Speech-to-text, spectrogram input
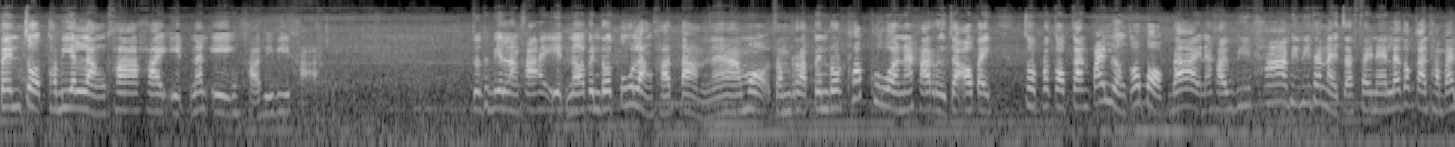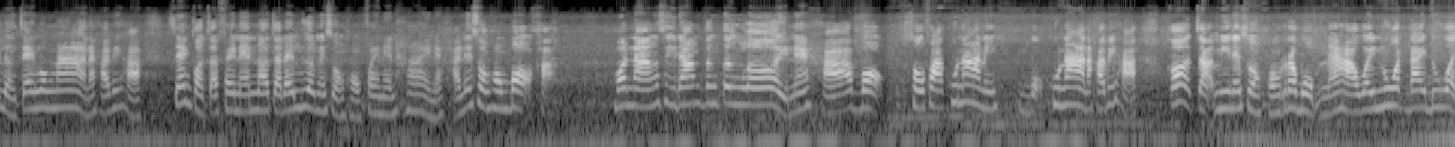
เป็นจดทะเบียนหลังคาไฮเอ็ดนั่นเองค่ะพี่ๆค่ะ จดทะเบียนหลังคาไฮเอ็ดเนาะเป็นรถตู้หลังคาต่ำนะคะ เหมาะสำหรับเป็นรถครอบครัวนะคะ หรือจะเอาไปจดประกอบการป้ายเหลืองก็บอกได้นะคะพี่ถ้าพี่ๆท่านไหนจัดไฟแนนซ์และต้องการทำป้ายเหลืองแจ้งล่วงหน้านะคะพี่คะแจ้งก่อนจัดไฟแนนซ์เนาะจะได้เลือกในส่วนของไฟแนนซ์ให้นะคะ ในส่วนของเบาะค่ะเบาะหนังสีดำตึงๆเลยนะคะเบาะโซฟาคู่หน้านี้เบาะคู่หน้านะคะพี่คะก็จะมีในส่วนของระบบนะคะ ไว้นวดได้ด้วย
